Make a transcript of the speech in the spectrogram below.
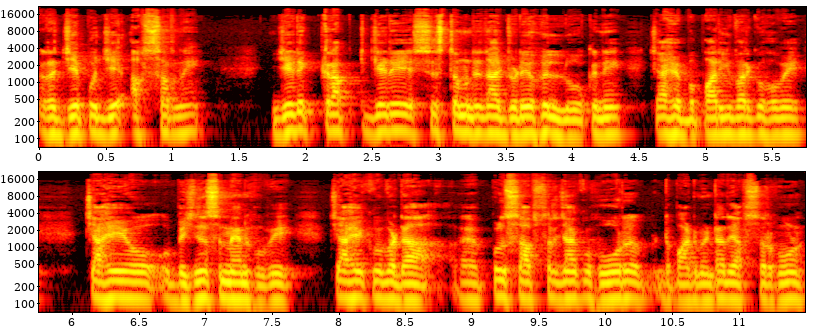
ਰੱਜੇ ਪੁੱਜੇ ਅਫਸਰ ਨੇ, ਜਿਹੜੇ ਕਰਪਟ ਜਿਹੜੇ ਸਿਸਟਮ ਦੇ ਨਾਲ ਜੁੜੇ ਹੋਏ ਲੋਕ ਨੇ, ਚਾਹੇ ਵਪਾਰੀ ਵਰਗ ਹੋਵੇ ਚਾਹੇ ਉਹ ਬਿਜ਼ਨਸਮੈਨ ਹੋਵੇ ਚਾਹੇ ਕੋਈ ਵੱਡਾ ਪੁਲਿਸ ਅਫਸਰ ਜਾਂ ਕੋਈ ਹੋਰ ਡਿਪਾਰਟਮੈਂਟਾਂ ਦੇ ਅਫਸਰ ਹੋਣ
